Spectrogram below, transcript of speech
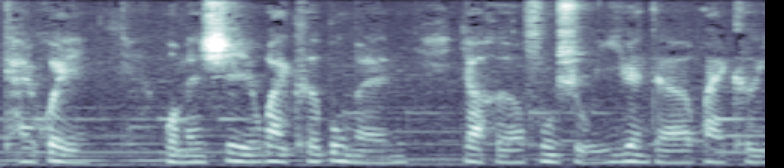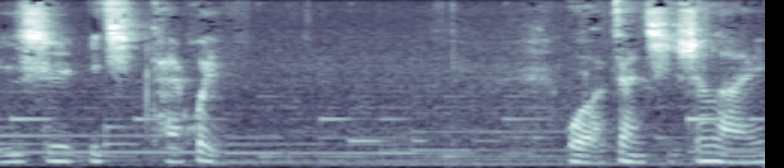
开会。我们是外科部门，要和附属医院的外科医师一起开会。”我站起身来，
